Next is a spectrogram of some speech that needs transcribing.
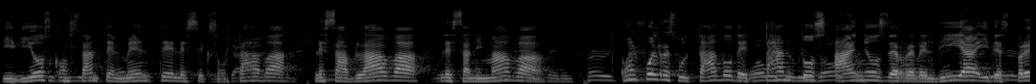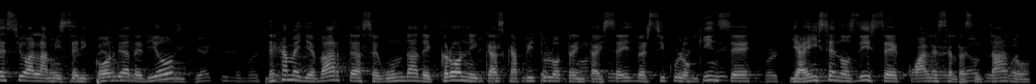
y Dios constantemente les exhortaba, les hablaba, les animaba. ¿Cuál fue el resultado de tantos años de rebeldía y desprecio a la misericordia de Dios? Déjame llevarte a segunda de Crónicas capítulo 36 versículo 15 y ahí se nos dice cuál es el resultado.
